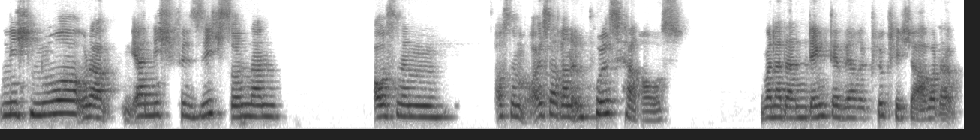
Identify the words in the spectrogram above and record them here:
nicht nur oder ja nicht für sich, sondern aus einem, aus einem äußeren Impuls heraus, weil er dann denkt, er wäre glücklicher. Aber da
